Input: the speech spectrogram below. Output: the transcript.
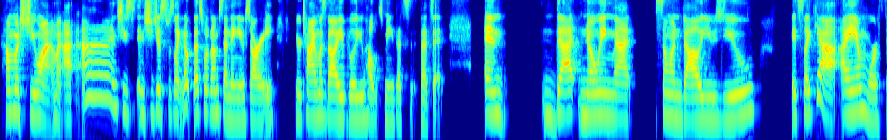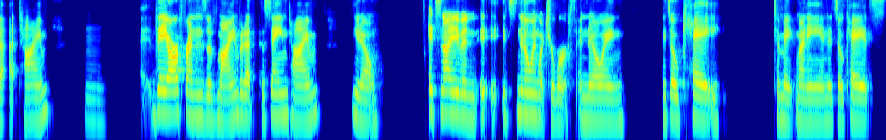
How much do you want? I'm like, ah, and she's and she just was like, nope, that's what I'm sending you. Sorry, your time was valuable. You helped me. That's that's it. And that knowing that someone values you, it's like, yeah, I am worth that time. Hmm. They are friends of mine, but at the same time, you know, it's not even it, it's knowing what you're worth and knowing it's okay to make money and it's okay it's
